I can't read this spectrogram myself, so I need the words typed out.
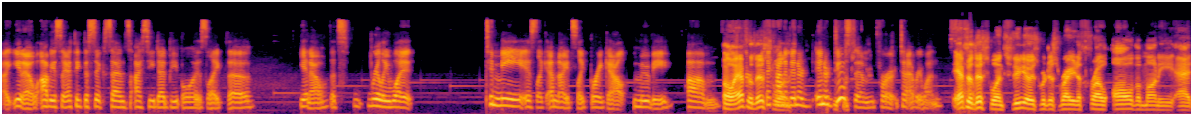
uh, you know, obviously, I think The Sixth Sense, I See Dead People is like the, you know, that's really what to me is like M Night's like breakout movie. Um, Oh, after this that kind one, of inter- introduced him for to everyone. after this one, studios were just ready to throw all the money at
